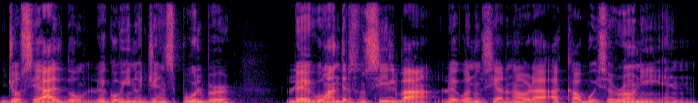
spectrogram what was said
Jose Aldo, luego vino Jens Pulver, luego Anderson Silva, luego anunciaron ahora a Cowboy Cerrone en,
